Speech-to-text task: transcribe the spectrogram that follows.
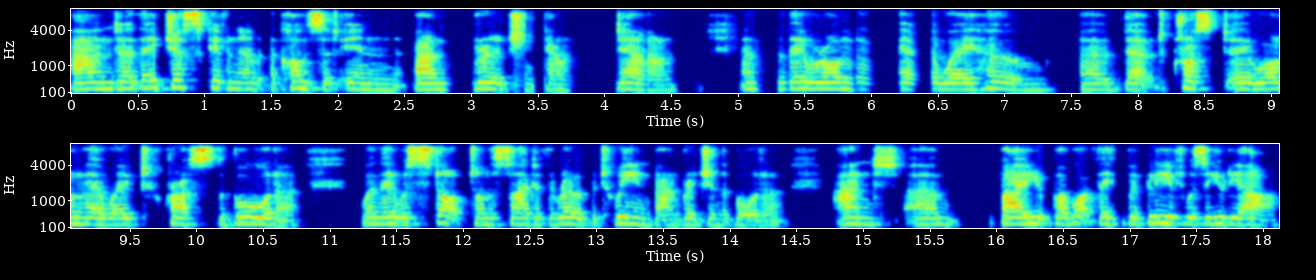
and uh, they'd just given a, a, concert in Banbridge and County Down, and they were on their way home. Uh, that crossed, they were on their way to cross the border when they were stopped on the side of the road between Banbridge and the border, and um, by by what they believed was a UDR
